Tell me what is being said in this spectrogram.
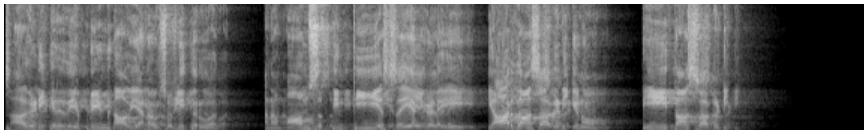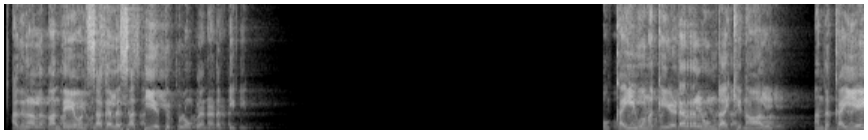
சாகடிக்கிறது எப்படின்னு ஆவியானவர் சொல்லி தருவார். ஆனா மாம்சத்தின் தீய செயல்களை யார் தான் சாகடிக்கணும்? நீ தான் சாகடி அதனால தான் தேவன் சகல சத்தியத்திற்குள் உங்களை நடத்தி. உன் கை உனக்கு இடறல் உண்டாக்கினால் அந்த கையை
